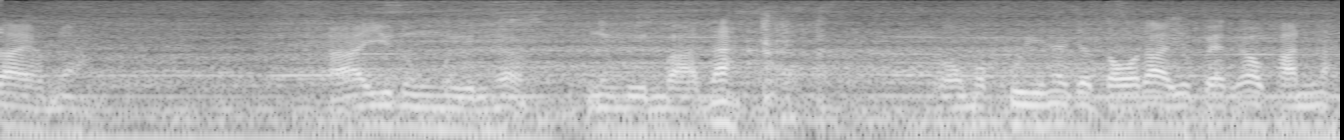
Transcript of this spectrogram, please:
ได้ครับนะขายอยู่หนึ่งหมื่นครับหนึ่งหมื่นบาทนะลองมาคุยน่าจะต่อได้อยู่แปดเก้าพันนะ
